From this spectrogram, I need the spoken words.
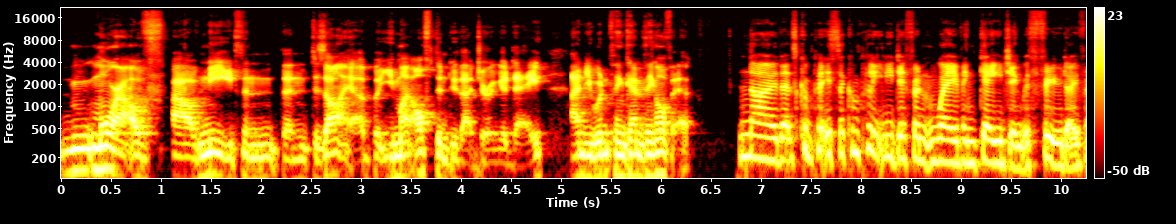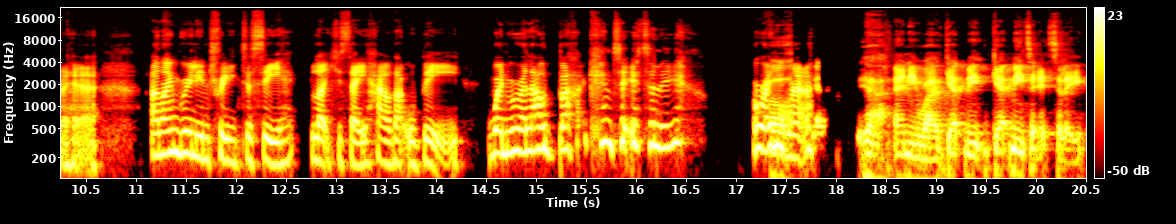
more out of out of need than than desire, but you might often do that during your day, and you wouldn't think anything of it. No, that's complete. It's a completely different way of engaging with food over here, and I'm really intrigued to see, like you say, how that will be when we're allowed back into Italy or oh, anywhere. Oh, yeah, yeah, anywhere. Get me, get me to Italy.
